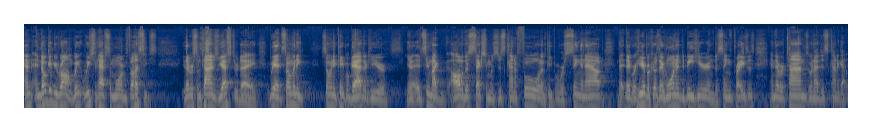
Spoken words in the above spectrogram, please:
And, and don't get me wrong, we, we should have some warm fuzzies. There were some times yesterday, we had so many, so many people gathered here you know, it seemed like all of this section was just kind of full and people were singing out. They, they, were here because they wanted to be here and to sing praises. And there were times when I just kind of got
